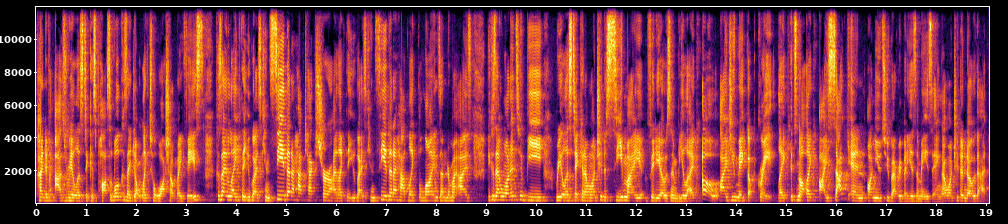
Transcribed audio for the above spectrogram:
kind of as realistic as possible because I don't like to wash out my face because I like that you guys can see that I have texture. I like that you guys can see that I have like the lines under my eyes because I want it to be realistic and I want you to see my videos and be like, oh, I do makeup great. Like it's not like I suck and on YouTube everybody is amazing. I want you to know that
